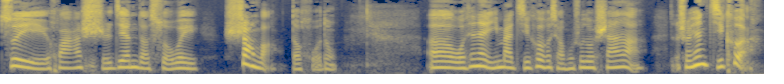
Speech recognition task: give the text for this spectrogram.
最花时间的所谓上网的活动。呃，我现在已经把极客和小红书都删了。首先，极客啊。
